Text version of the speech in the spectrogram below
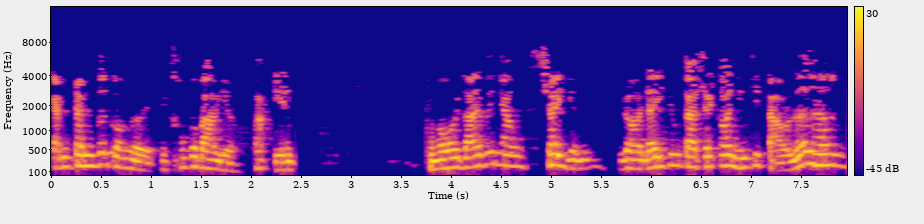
cạnh tranh với con người thì không có bao giờ phát triển ngồi lại với nhau, xây dựng. Rồi đây chúng ta sẽ có những chiếc tàu lớn hơn,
